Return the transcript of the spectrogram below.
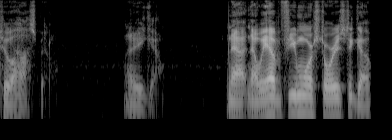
to a hospital. There you go. Now, now we have a few more stories to go.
